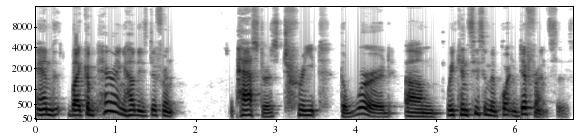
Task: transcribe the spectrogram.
And by comparing how these different pastors treat the word, um, we can see some important differences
